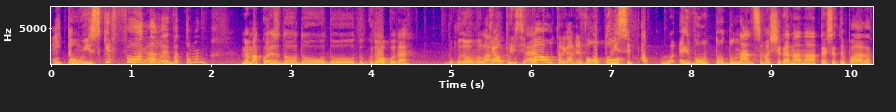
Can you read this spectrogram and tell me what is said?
Então, isso que é foda, ligado? velho. Vai tomando. Mesma coisa do, do, do, do Grogo, né? Do Grogo lá. Que é o principal, tá ligado? Ele É o voltou. principal. Ele voltou do nada, você vai chegar na, na terceira temporada,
